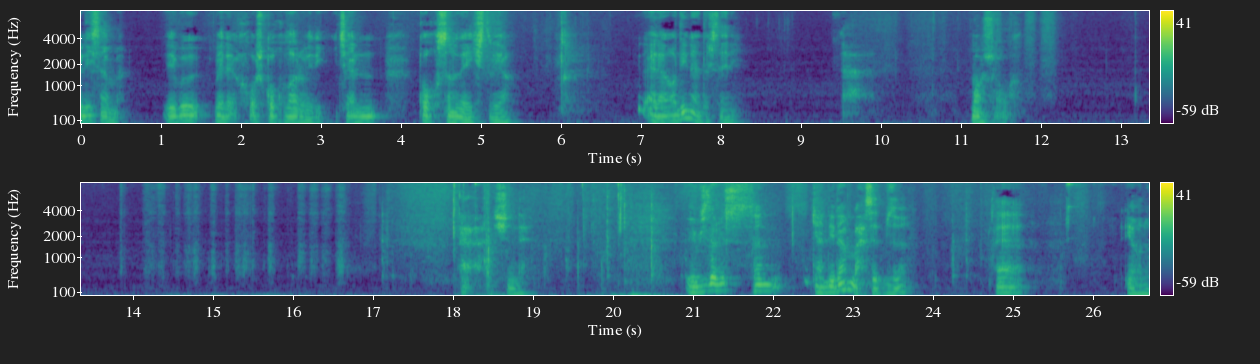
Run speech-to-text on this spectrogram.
Bilirsen mi? E bu böyle hoş kokular veriyor. İçerinin kokusunu değiştiriyor. Ele adi nedir seni? Maşallah. Şimdi. E bize biz sen kendinden bahset bize. He. Yani.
